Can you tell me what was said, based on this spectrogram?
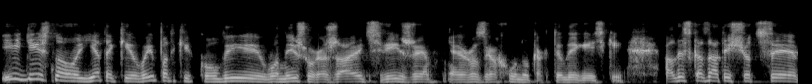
І дійсно є такі випадки, коли вони ж уражають свій же е, розрахунок артилерійський. Але сказати, що це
